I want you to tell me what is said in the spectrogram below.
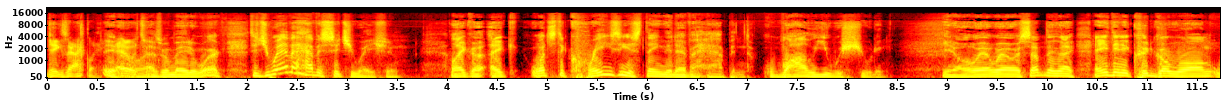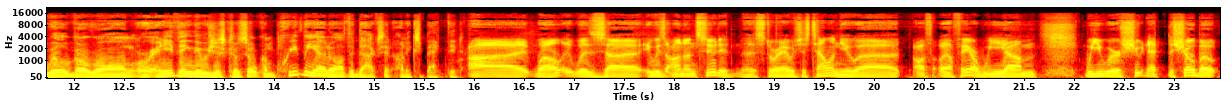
exactly. You Yeah, know, that's what made it work. Did you ever have a situation like uh, like what's the craziest thing that ever happened while you were shooting? You know, where, where something like anything that could go wrong will go wrong, or anything that was just so completely unorthodox and unexpected. Uh, well, it was uh, it was on Unsuited, the story I was just telling you uh, off, off air. We um, we were shooting at the Showboat,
